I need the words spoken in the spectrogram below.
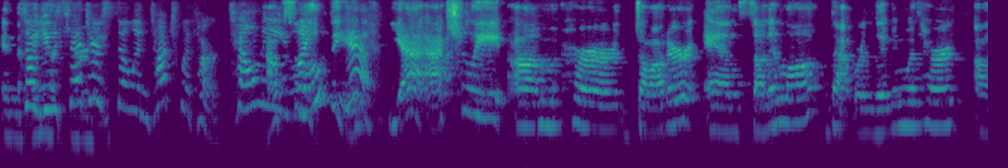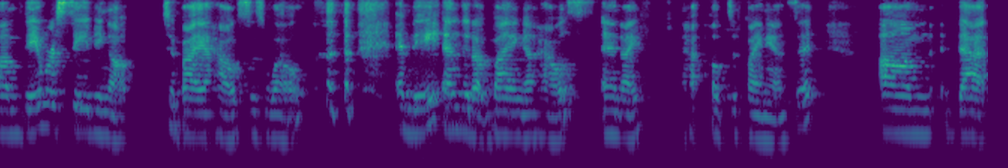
in the, so in you said journey. you're still in touch with her. Tell me absolutely. like, yeah. Yeah actually um, her daughter and son-in-law that were living with her um, they were saving up to buy a house as well. And they ended up buying a house and i helped to finance it um, that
